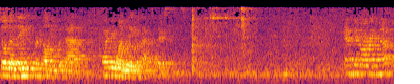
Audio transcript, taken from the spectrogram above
Children, thank you for helping with that. Everyone may go back to their seats. Enough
